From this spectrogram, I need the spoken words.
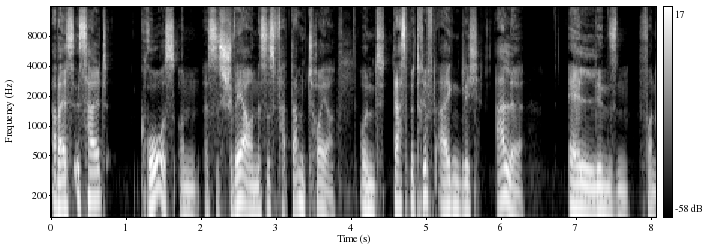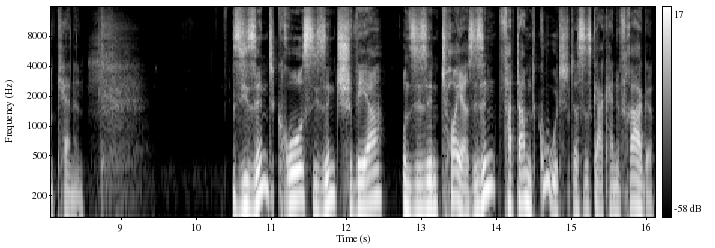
Aber es ist halt groß und es ist schwer und es ist verdammt teuer. Und das betrifft eigentlich alle L-Linsen von Canon. sie sind groß, sie sind schwer und sie sind teuer. Sie sind verdammt gut, das ist gar keine Frage.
